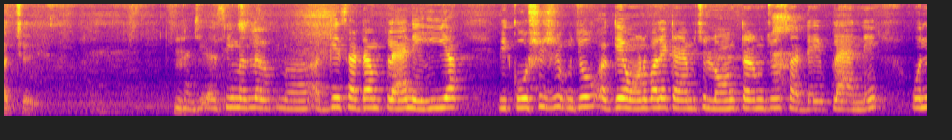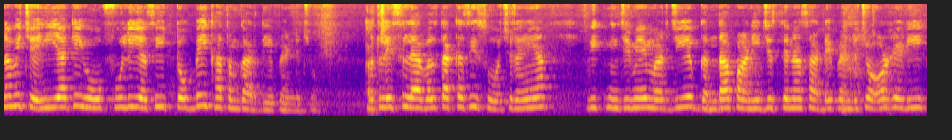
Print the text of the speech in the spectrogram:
ਅੱਛਾ ਜੀ। ਹਾਂਜੀ ਅਸੀਂ ਮਤਲਬ ਅੱਗੇ ਸਾਡਾ ਪਲਾਨ ਇਹੀ ਆ ਵੀ ਕੋਸ਼ਿਸ਼ ਜੋ ਅੱਗੇ ਆਉਣ ਵਾਲੇ ਟਾਈਮ ਵਿੱਚ ਲੌਂਗ ਟਰਮ ਜੋ ਸਾਡੇ ਪਲਾਨ ਨੇ ਉਹਨਾਂ ਵਿੱਚ ਇਹੀ ਆ ਕਿ ਹੋਪਫੁਲੀ ਅਸੀਂ ਟੋਬੇ ਹੀ ਖਤਮ ਕਰ ਦਈਏ ਪਿੰਡ ਚੋਂ। ਮਤਲਬ ਇਸ ਲੈਵਲ ਤੱਕ ਅਸੀਂ ਸੋਚ ਰਹੇ ਹਾਂ ਵੀ ਜਿਵੇਂ ਮਰਜ਼ੀ ਇਹ ਗੰਦਾ ਪਾਣੀ ਜਿਸ ਦੇ ਨਾਲ ਸਾਡੇ ਪਿੰਡ 'ਚ ਆਲਰੇਡੀ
